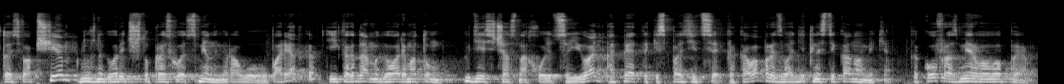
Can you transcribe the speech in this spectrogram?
То есть вообще нужно говорить, что происходит смена мирового порядка. И когда мы говорим о том, где сейчас находится юань, опять-таки с позиции, какова производительность экономики, каков размер ВВП,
